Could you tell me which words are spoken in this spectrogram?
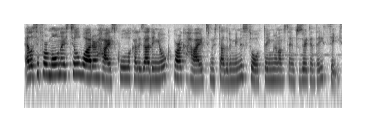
Ela se formou na Stillwater High School, localizada em Oak Park Heights, no estado de Minnesota, em 1986.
